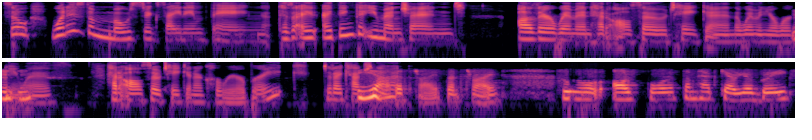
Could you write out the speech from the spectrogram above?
So, what is the most exciting thing? Because I, I think that you mentioned other women had also taken, the women you're working hmm with, had also taken a career break. Did I catch Yeah, that? that's right. That's right. So all four of them had career breaks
